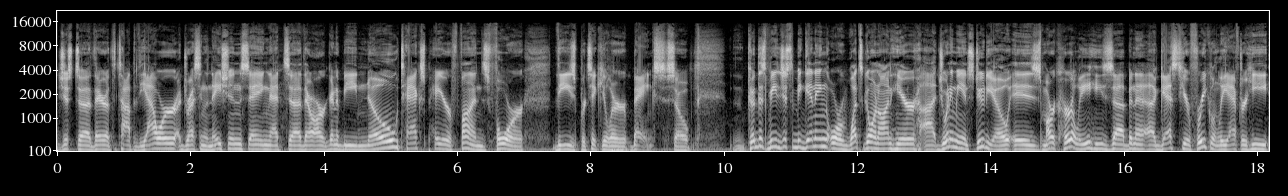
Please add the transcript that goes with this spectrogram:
just there at the top of the hour addressing the nation, saying that there are going to be no taxpayer funds for these particular banks. So, could this be just the beginning or what's going on here? Uh, joining me in studio is Mark Hurley. He's uh, been a, a, guest here frequently after he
